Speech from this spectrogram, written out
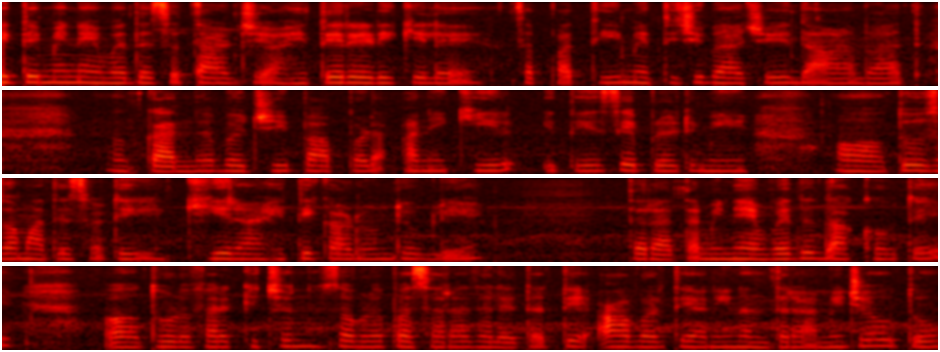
इथे मी नैवेद्याचं ताट जे आहे ते रेडी केलं आहे चपाती मेथीची भाजी डाळ भात कांदा भजी पापड आणि खीर. इथे सेपरेट मी तुळजा मातेसाठी खीर आहे ती काढून ठेवली आहे. तर आता मी नैवेद्य दाखवते. थोडंफार किचन सगळं पसारा झालं आहे तर ते आवडते आणि नंतर आम्ही जेवतो.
